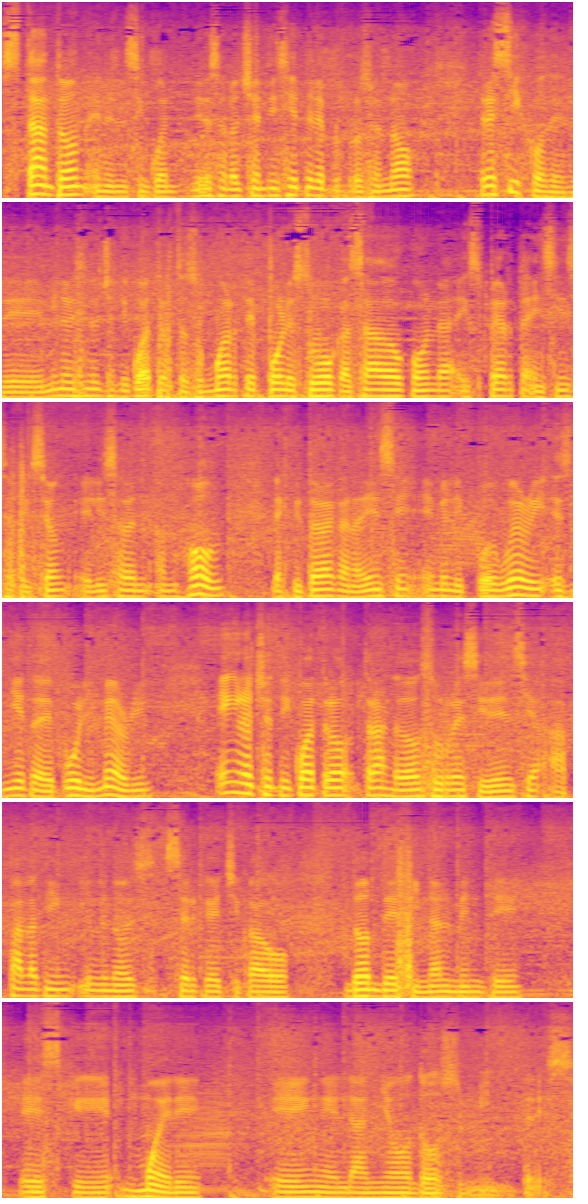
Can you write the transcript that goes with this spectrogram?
Stanton en el 53 al 87 le proporcionó tres hijos. Desde 1984 hasta su muerte, Paul estuvo casado con la experta en ciencia ficción Elizabeth Ann Hall. La escritora canadiense Emily Paul Weary es nieta de Paul y Mary. En el 84 trasladó su residencia a Palatine, Illinois, cerca de Chicago, donde finalmente es que muere en el año 2013.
